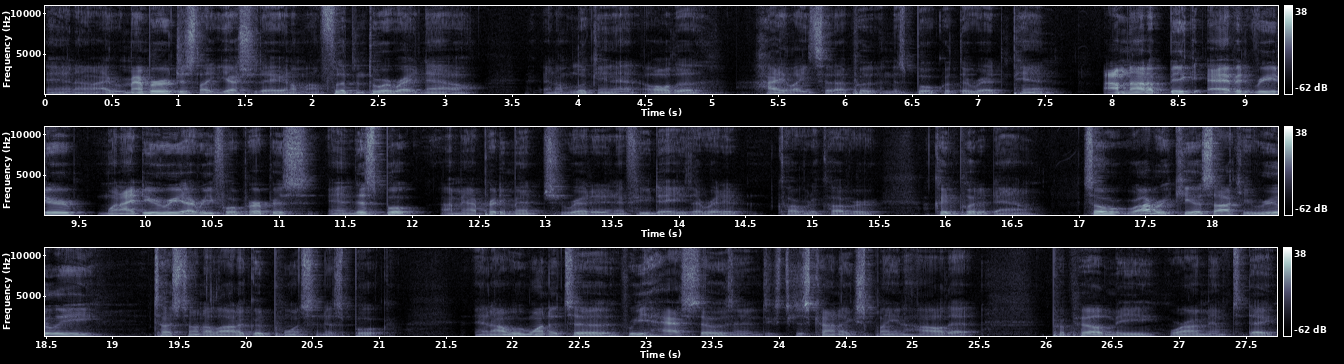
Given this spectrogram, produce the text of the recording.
And uh, I remember just like yesterday, and I'm, I'm flipping through it right now, and I'm looking at all the highlights that I put in this book with the red pen. I'm not a big avid reader. When I do read, I read for a purpose. And this book, I mean, I pretty much read it in a few days. I read it cover to cover. I couldn't put it down. So Robert Kiyosaki really touched on a lot of good points in this book. And I wanted to rehash those and just kind of explain how that propelled me where I am today.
